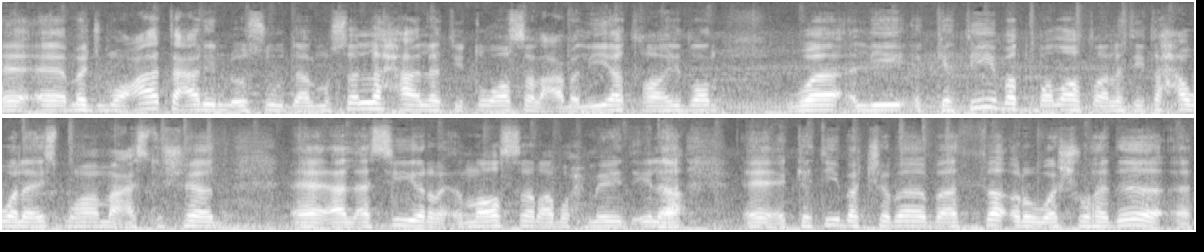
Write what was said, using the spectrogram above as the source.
لمجموعات عرين الأسود المسلحة التي تواصل عملياتها أيضا ولكتيبة بلاطة التي تحول اسمها مع استشهاد آه، الأسير ناصر أبو حميد إلى نعم. آه، كتيبة شباب الثأر وشهداء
